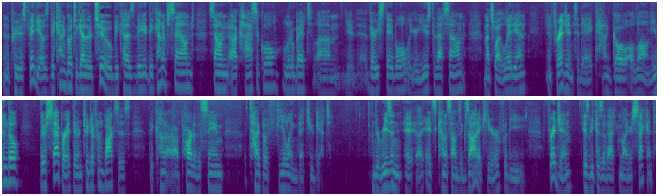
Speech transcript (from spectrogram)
in the previous videos, they kind of go together too because they, they kind of sound sound uh, classical a little bit, um, very stable. You're used to that sound, and that's why Lydian and Phrygian today kind of go along. Even though they're separate, they're in two different boxes. They kind of are part of the same type of feeling that you get. The reason it, uh, it kind of sounds exotic here for the Phrygian is because of that minor second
